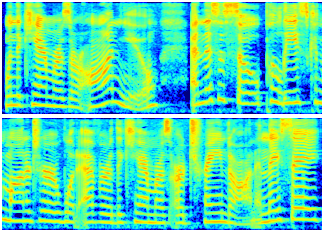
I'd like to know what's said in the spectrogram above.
when the cameras are on you. And this is so police can monitor whatever the cameras are trained on. And they say,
